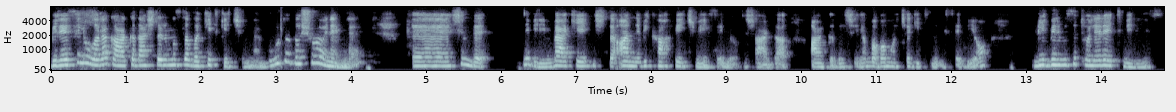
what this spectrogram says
Bireysel olarak arkadaşlarımızla vakit geçirme. Burada da şu önemli. E, şimdi ne bileyim belki işte anne bir kahve içmeyi seviyor dışarıda arkadaşıyla. Baba maça gitmeyi seviyor. Birbirimizi tolere etmeliyiz.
